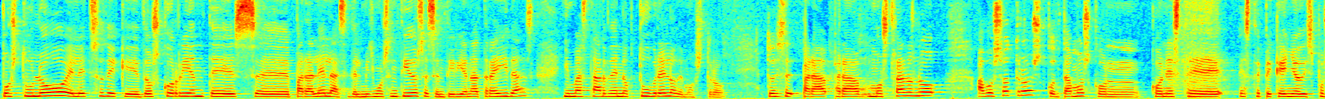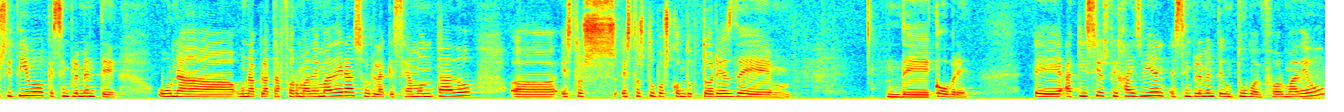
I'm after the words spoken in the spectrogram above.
postuló el hecho de que dos corrientes eh, paralelas del mismo sentido se sentirían atraídas y más tarde en octubre lo demostró. Entonces, para, para mostraroslo a vosotros, contamos con, este, este, pequeño dispositivo que es simplemente una, plataforma de madera sobre la que se han montado estos, tubos conductores de cobre. Eh, aquí si os fijáis bien es simplemente un tubo en forma de U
